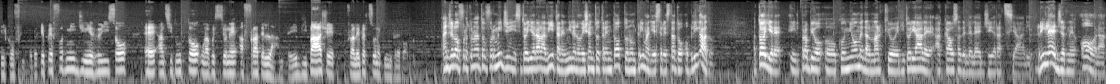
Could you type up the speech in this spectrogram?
il conflitto, perché per Formigini il riso è anzitutto una questione affratellante e di pace fra le persone e quindi fra i popoli. Angelo Fortunato Formigini si toglierà la vita nel 1938 non prima di essere stato obbligato a togliere il proprio oh, cognome dal marchio editoriale a causa delle leggi razziali. Rileggerne ora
